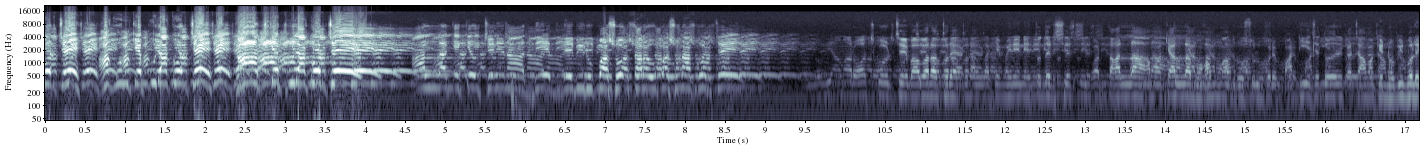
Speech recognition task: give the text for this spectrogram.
করছে, আগুনকে পূজা করছে, গাছকে পূজা করছে। আল্লাহকে কেউ চেনে না, দেব দেবীর উপাসক তারা উপাসনা করছে। আল্লাহ নবী বলে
